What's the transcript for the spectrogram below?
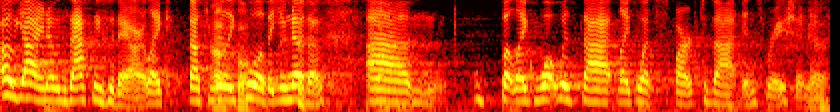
oh yeah, I know exactly who they are. Like, that's really Oh, cool. cool. that you know them. awesome. um, but like, what was that, like what sparked that inspiration of?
